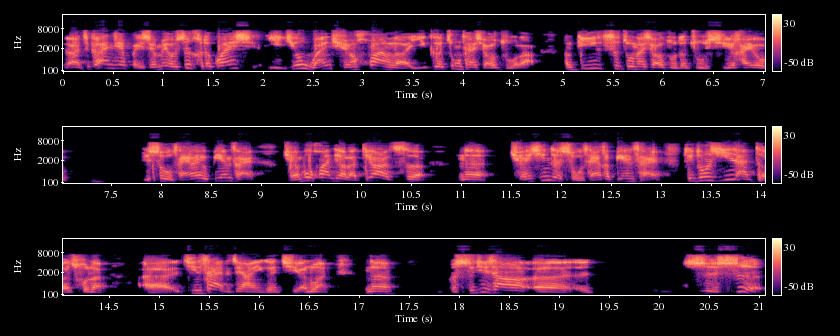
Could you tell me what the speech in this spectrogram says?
呃这个案件本身没有任何的关系。已经完全换了一个仲裁小组了。那么第一次仲裁小组的主席还有首裁还有编裁全部换掉了。第二次那全新的首裁和编裁最终依然得出了。呃，竞赛的这样一个结论，那实际上呃只是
